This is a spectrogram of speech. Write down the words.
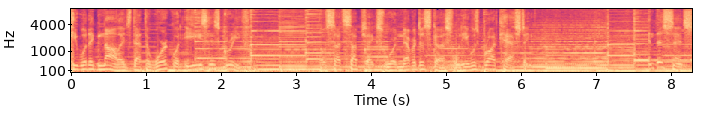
he would acknowledge that the work would ease his grief, though such subjects were never discussed when he was broadcasting. In this sense,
